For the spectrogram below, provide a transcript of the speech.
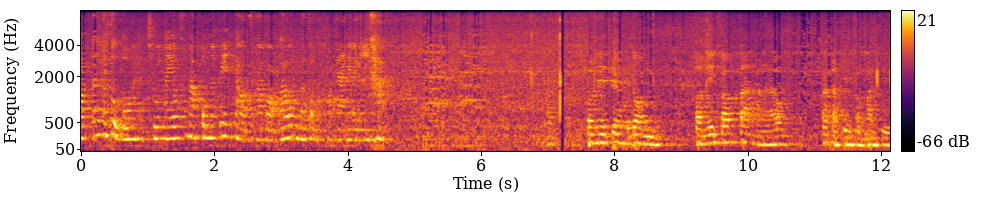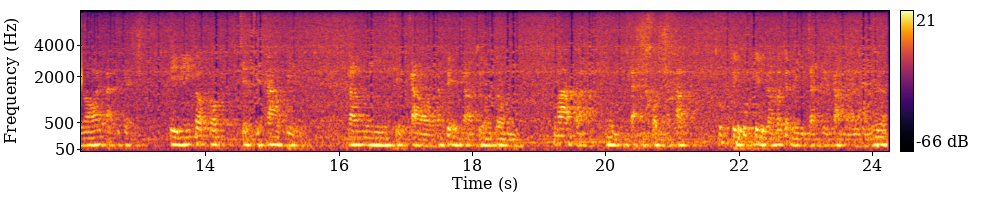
ดรประสูตรโลหะชุนนายกสมาคมนักเรียนเก่าจะมาบอกเล่าวัตถุประสงค์ของงานในวันนี้ค่ะโรงเรียนเตรียมอุดมตอนนี้ก็ตั้งมาแล้วตั้งแต่ปี 2481 ปีนี้ก็ครบ 79 ปี เรามีศิษย์เก่านักเรียนเก่าเตรียมอุดมมากกว่า1แสนคนนะครับ ทุกปีทุกปีเราก็จะมีจัดกิจกรรมหลายๆเรื่อง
